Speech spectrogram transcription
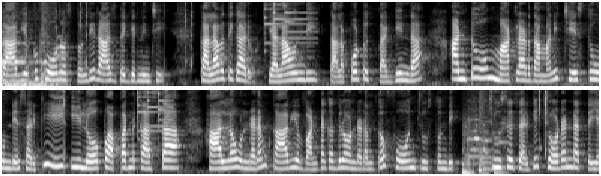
కావ్యకు ఫోన్ వస్తుంది రాజు దగ్గర నుంచి. కళావతి గారు ఎలా ఉంది? తలపోటు తగ్గిందా? అంటూ మాట్లాడదామని చేస్తూ ఉండేసరికి ఈ లోపు అపర్ణ కాస్త హాల్లో ఉండడం కావ్య వంటగదిలో ఉండడంతో ఫోన్ చూస్తుంది. చూసేసరికి చూడండి అత్తయ్య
